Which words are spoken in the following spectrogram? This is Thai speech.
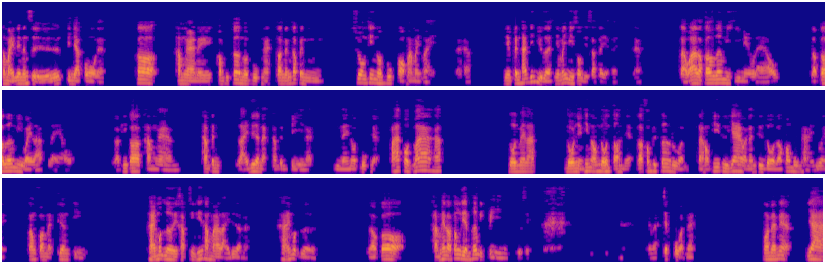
สมัยเรียนหนังสือปริญญาโทเนี่ย ก็ทำงานในคอมพิวเตอร์โน้ตบุ๊กนะ ตอนนั้นก็เป็นช่วงที่โน้ตบุ๊กออกมาใหม่ ๆ นะครับ ยังเป็นฮาร์ดดิสก์อยู่เลย ยังไม่มี solid state เลยนะ แต่ว่าเราก็เริ่มมีอีเมลแล้วแล้วก็เริ่มมีไวรัสแล้วแล้วพี่ก็ทำงานทำเป็นหลายเดือนอะทำเป็นปีนะ อยู่ในโน้ตบุ๊กเนี่ย ปรากฏว่าครับ โดนไวรัส โดนอย่างที่น้องโดนตอนเนี้ยแล้วคอมพิวเตอร์รวน แต่ของพี่คือแย่กว่านั้นคือโดนแล้วข้อมูลหายด้วย ต้องฟอร์แมตเครื่องจริง หายหมดเลยครับ สิ่งที่ทำมาหลายเดือนอะหายหมดเลย แล้วก็ทำให้เราต้องเรียนเพิ่มอีกปีนึงดูสิเห็นไหมเจ็บปวดนะเพราะนั้นเนี่ย อย่า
